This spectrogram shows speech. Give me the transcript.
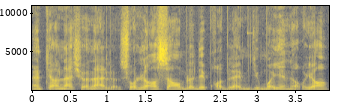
internationale sur l'ensemble des problèmes du Moyen-Orient,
